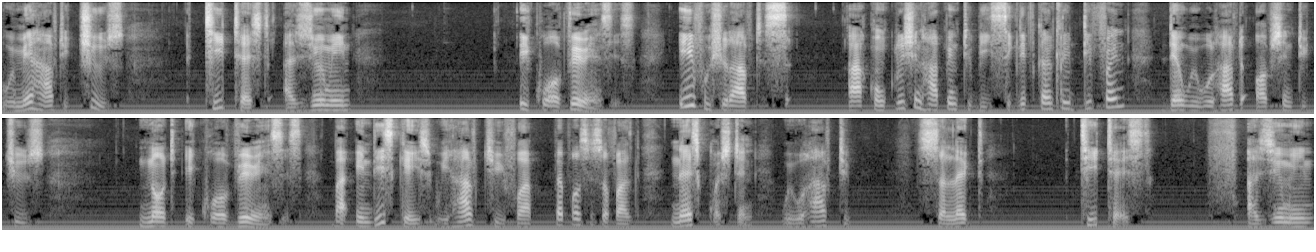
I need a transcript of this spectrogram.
we may have to choose t-test assuming equal variances. If we should have our conclusion happen to be significantly different, then we will have the option to choose not equal variances. But in this case, we have to, for purposes of our next question, we will have to select t-test assuming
